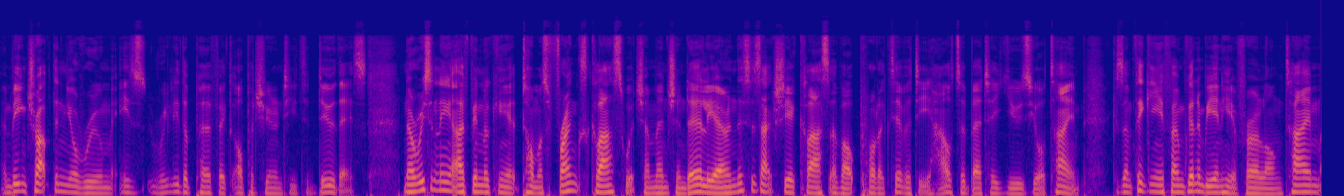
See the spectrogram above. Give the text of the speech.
And being trapped in your room is really the perfect opportunity to do this. Now, recently, I've been looking at Thomas Frank's class, which I mentioned earlier, and this is actually a class about productivity productivity, how to better use your time. Because I'm thinking if I'm going to be in here for a long time,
